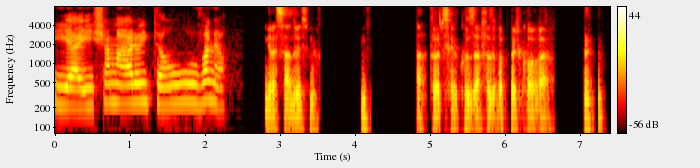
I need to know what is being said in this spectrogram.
e aí chamaram então o Vanel. Engraçado isso, né? Ator se recusar a fazer papel de covarde.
